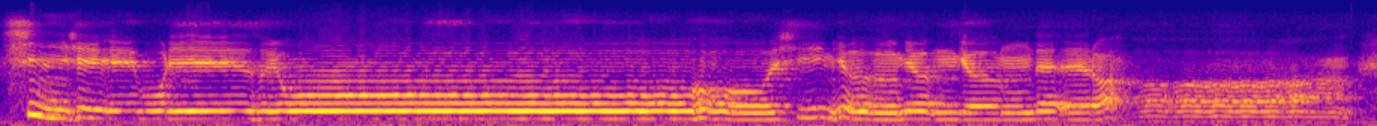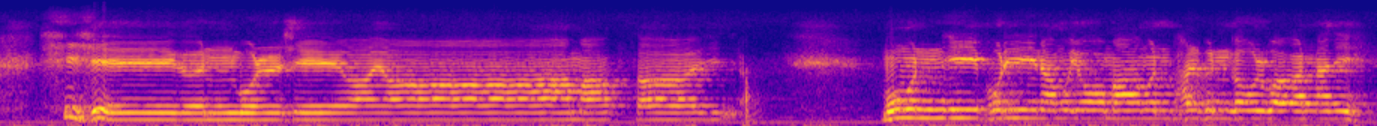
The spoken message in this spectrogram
신시보리소요 심여명경대라 시 식은 몰시하야 막사지냐 몸은 이 보리나무요 마음은 밝은 거울과 같나니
